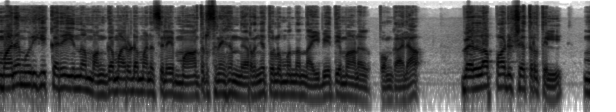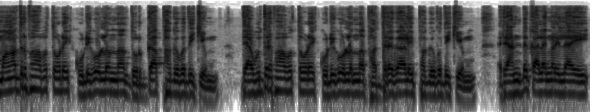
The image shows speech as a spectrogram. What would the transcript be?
മനമൊരുകി കരയുന്ന മങ്കമാരുടെ മനസ്സിലെ മാതൃസ്നേഹം നിറഞ്ഞു തുളുമ്പുന്ന നൈവേദ്യമാണ് പൊങ്കാല. വെള്ളപ്പാട് ക്ഷേത്രത്തിൽ മാതൃഭാവത്തോടെ കുടികൊള്ളുന്ന ദുർഗാ ഭഗവതിക്കും രൗദ്രഭാവത്തോടെ കുടികൊള്ളുന്ന ഭദ്രകാളി ഭഗവതിക്കും രണ്ട് കലങ്ങളിലായി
